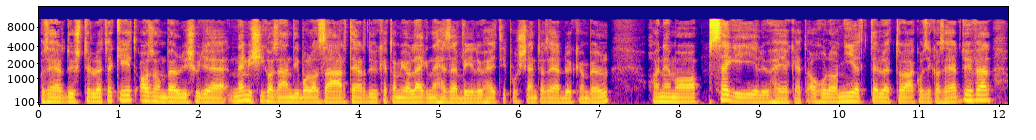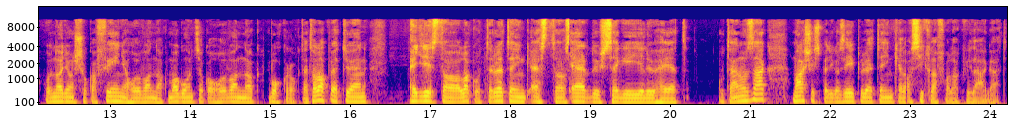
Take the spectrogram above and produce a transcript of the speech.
az erdős területekét, azon belül is ugye nem is igazándiból a zárt erdőket, ami a legnehezebb élőhely típus jelenti az erdőkön belül, hanem a szegély élőhelyeket, ahol a nyílt terület találkozik az erdővel, ahol nagyon sok a fény, ahol vannak magoncok, ahol vannak bokrok. Tehát alapvetően egyrészt a lakott területeink ezt az erdős szegély élőhelyet utánozzák, másrészt pedig az épületeinkkel a sziklafalak világát.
